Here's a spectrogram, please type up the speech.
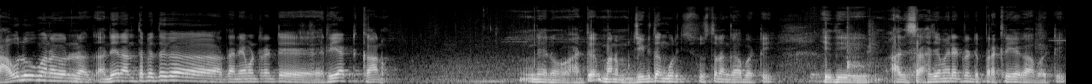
చావులు మన నేను అంత పెద్దగా దాన్ని ఏమంటారంటే రియాక్ట్ కాను. నేను అంటే మనం జీవితం గురించి చూస్తున్నాం కాబట్టి ఇది అది సహజమైనటువంటి ప్రక్రియ కాబట్టి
